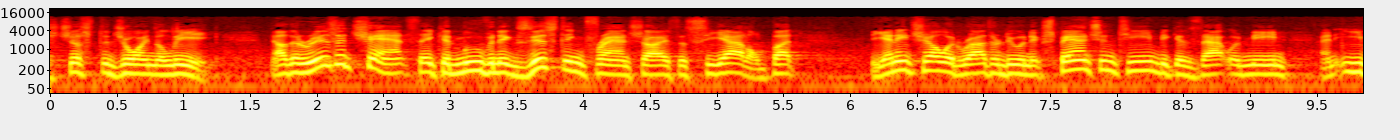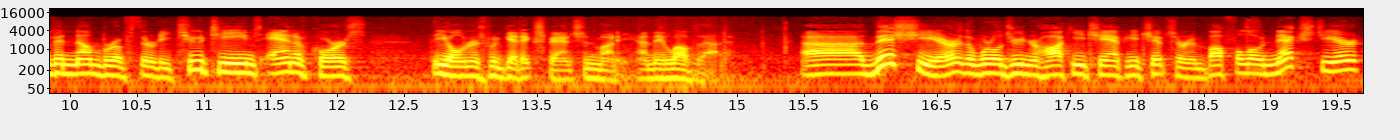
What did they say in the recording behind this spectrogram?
just to join the league. Now, there is a chance they could move an existing franchise to Seattle, but the NHL would rather do an expansion team because that would mean an even number of 32 teams, and of course, the owners would get expansion money, and they love that. Uh, this year, the World Junior Hockey Championships are in Buffalo. Next year,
